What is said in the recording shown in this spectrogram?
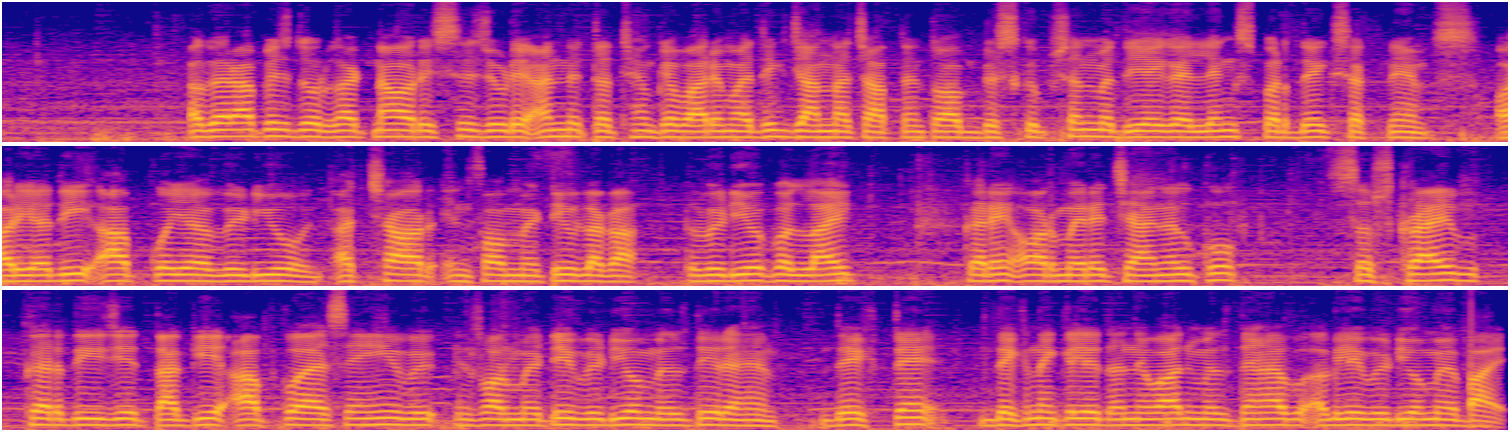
अगर आप इस दुर्घटना और इससे जुड़े अन्य तथ्यों के बारे में अधिक जानना चाहते हैं तो आप डिस्क्रिप्शन में दिए गए लिंक्स पर देख सकते हैं। और यदि आपको यह वीडियो अच्छा और इन्फॉर्मेटिव लगा तो वीडियो को लाइक करें और मेरे चैनल को सब्सक्राइब कर दीजिए, ताकि आपको ऐसे ही इंफॉर्मेटिव वीडियो मिलती रहें। देखते देखने के लिए धन्यवाद। मिलते हैं अब अगली वीडियो में। बाय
